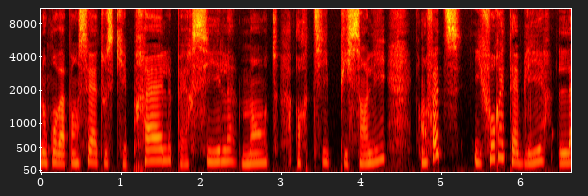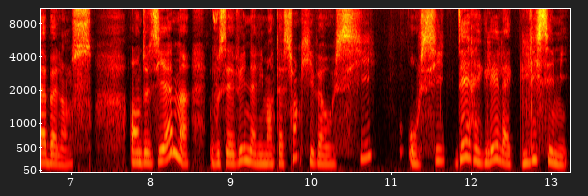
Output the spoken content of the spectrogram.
Donc on va penser à tout ce qui est prêle, persil, menthe, ortie, pissenlit. En fait, il faut rétablir la balance. En deuxième, vous avez une alimentation qui va aussi aussi dérégler la glycémie.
